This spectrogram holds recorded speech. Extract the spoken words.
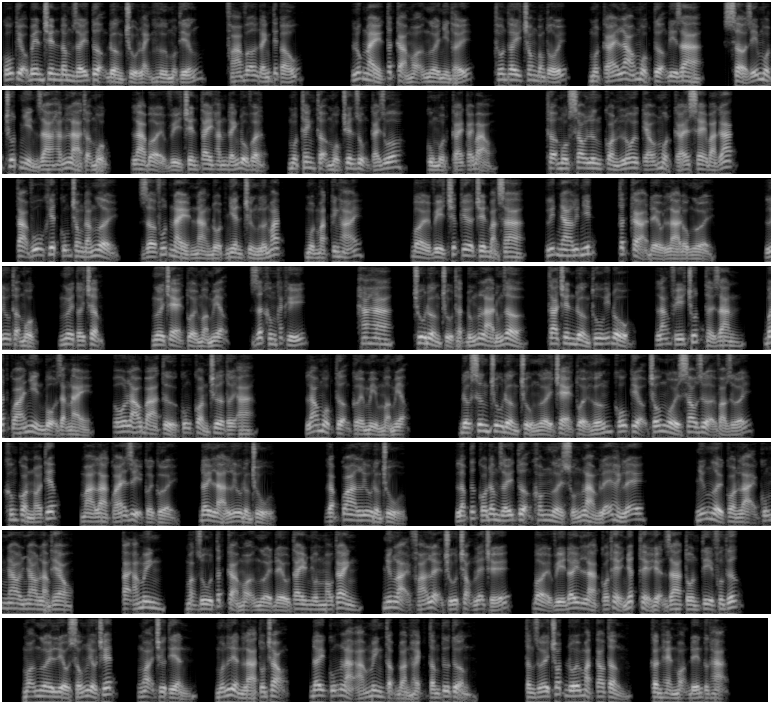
Cố kiệu bên trên đâm giấy tượng đường chủ lạnh hừ một tiếng, phá vỡ đánh tiết ấu. Lúc này tất cả mọi người nhìn thấy, thôn tây trong bóng tối, một cái lão mộc tượng đi ra sở dĩ một chút nhìn ra hắn là thợ mộc, là bởi vì trên tay hắn đánh đồ vật, một thanh thợ mộc chuyên dụng cái rũa, cùng một cái cái bảo. Thợ mộc sau lưng còn lôi kéo một cái xe ba gác. Tạ vũ khiết cũng trong đám người, giờ phút này nàng đột nhiên chừng lớn mắt, một mặt kinh hãi. Bởi vì chiếc kia trên bàn xa, lít nha lít nhít, tất cả đều là đầu người. Lưu thợ mộc, ngươi tới chậm. Người trẻ tuổi mở miệng, rất không khách khí. Ha ha, chu đường chủ thật đúng là đúng giờ, ta trên đường thu ít đồ, lãng phí chút thời gian, bất quá nhìn bộ dạng này, ô lão bà tử cũng còn chưa tới a à. lão mộc tượng cười mỉm mở miệng được xưng chu đường chủ người trẻ tuổi hướng cố kiệu chỗ ngồi sau dựa vào dưới, không còn nói tiếp, mà là quái dị cười cười, đây là lưu đường chủ. Gặp qua lưu đường chủ, lập tức có đâm giấy tượng không người xuống làm lễ hành lễ. Những người còn lại cũng nhao nhao làm theo. Tại á minh, mặc dù tất cả mọi người đều tay nhuốm máu canh nhưng lại phá lệ chú trọng lễ chế, bởi vì đây là có thể nhất thể hiện ra tôn ti phương thức. Mọi người liều sống liều chết, ngoại trừ tiền, muốn liền là tôn trọng, đây cũng là á minh tập đoàn hạch tâm tư tưởng. Tầng dưới chót đối mặt cao tầng, cần hèn mọn đến cực hạn.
